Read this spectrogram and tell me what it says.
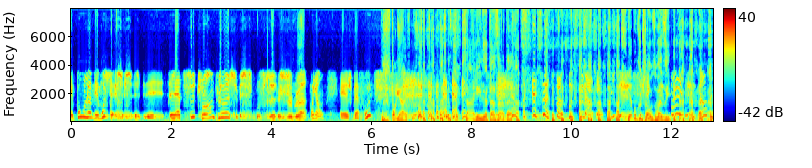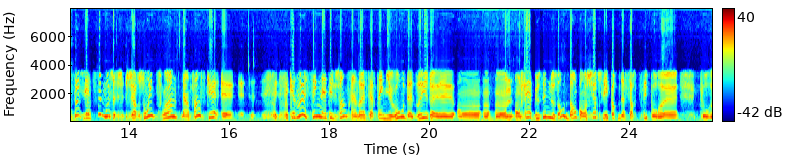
impôts, là, mais moi, là-dessus, Trump, là, je, je- voyons, euh, je bafouille. C'est pas grave. ça arrive de temps en temps. Ça. Il y a beaucoup de choses, vas-y. Non, c'est ça. Là-dessus, moi, je, rejoins Trump dans le sens que euh, euh, c'est quasiment un signe d'intelligence rendu à un certain niveau de dire euh, on, on, on- on fait abuser de nous autres, donc on cherche les portes de sortie pour, pour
